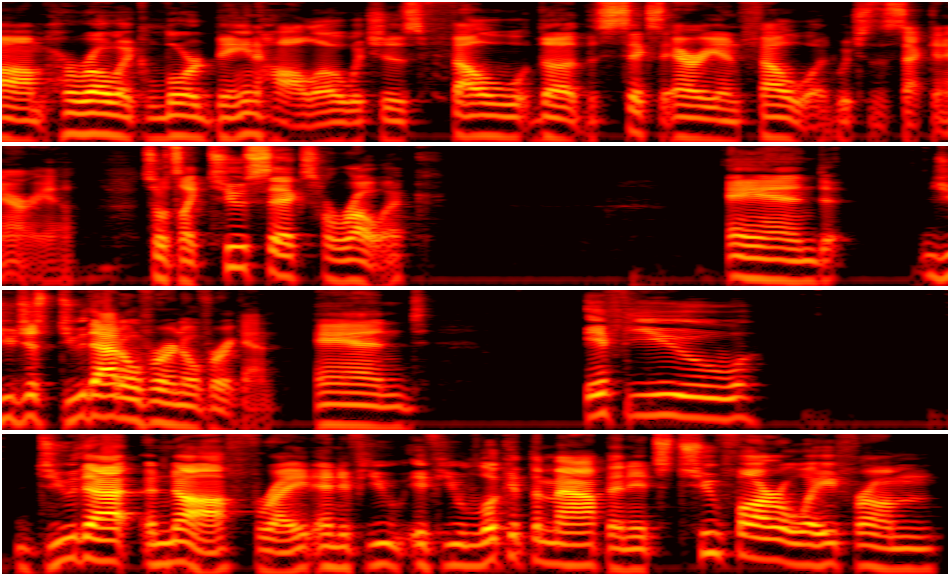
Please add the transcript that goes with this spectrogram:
um, heroic Lord Banehollow, which is Fell the the sixth area in Felwood, which is the second area. So it's like two six heroic, and you just do that over and over again. And if you do that enough, right? And if you if you look at the map and it's too far away from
